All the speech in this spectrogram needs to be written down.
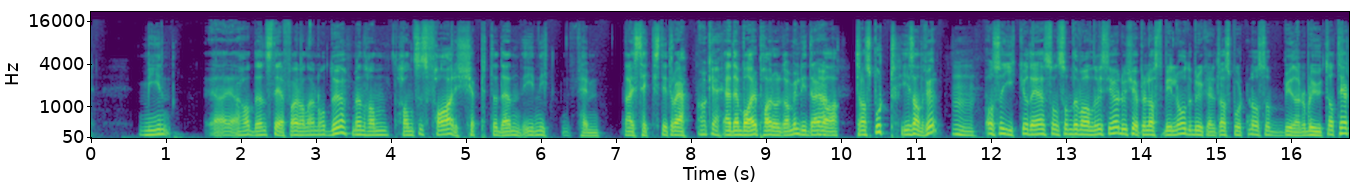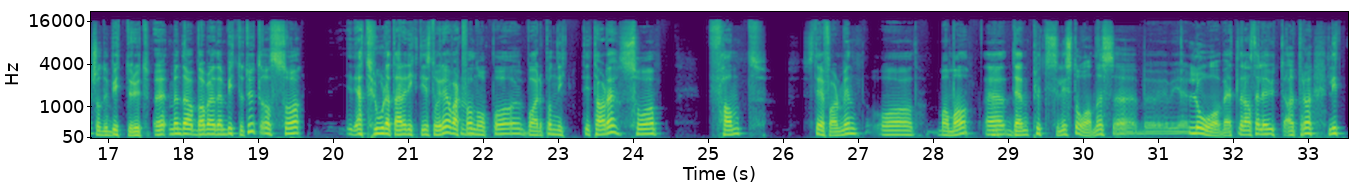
min jeg, hadde en stefar, han er nå død, men han, hans far kjøpte den i 1950, nei, 60, tror jeg. Okay. Ja, den var et par år gammel. De drev Ja. da transport i Sandefjord. Mm. Og så gikk jo det sånn som det vanligvis gjør. Du kjøper en lastebil nå, du bruker den i transporten, og så begynner den å bli utdatert, så du bytter ut. Eh, Men da, da ble den byttet ut, og så Jeg tror dette er en riktig historie, i hvert fall nå på, bare på 90-tallet, så fant stefaren min og mamma eh, den plutselig stående eh, låve et eller annet eller litt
